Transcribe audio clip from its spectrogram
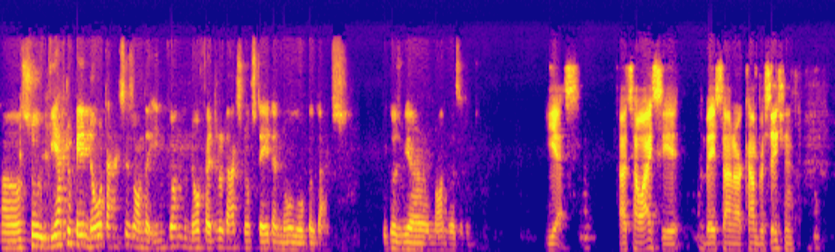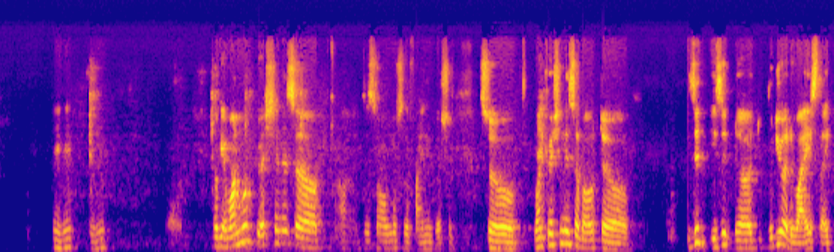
Uh, so we have to pay no taxes on the income, no federal tax, no state, and no local tax because we are non-resident. Yes, that's how I see it based on our conversation. Mm-hmm. Mm-hmm. Okay, one more question is uh, uh, this is almost the final question. So one question is about uh, is it is it uh, would you advise like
